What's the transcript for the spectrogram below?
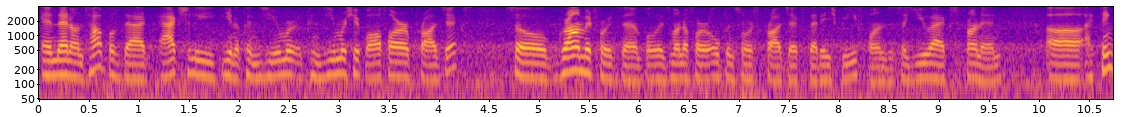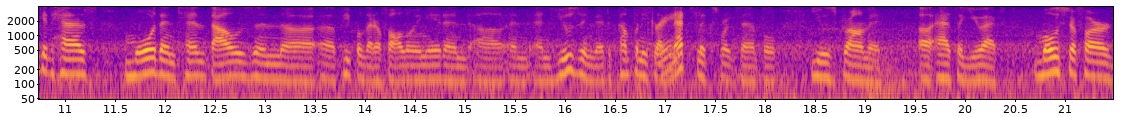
and then on top of that, actually, you know, consumer consumership of our projects. So Grommet, for example, is one of our open source projects that HPE funds. It's a UX front end uh, I think it has more than 10,000 uh, uh, people that are following it and, uh, and, and using it. Companies like Netflix, for example, use Grommet uh, as a UX. Most of our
